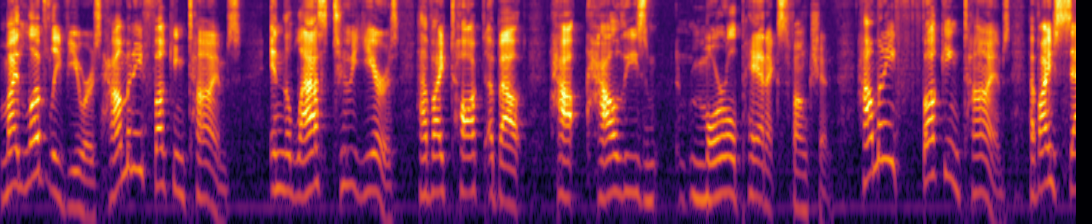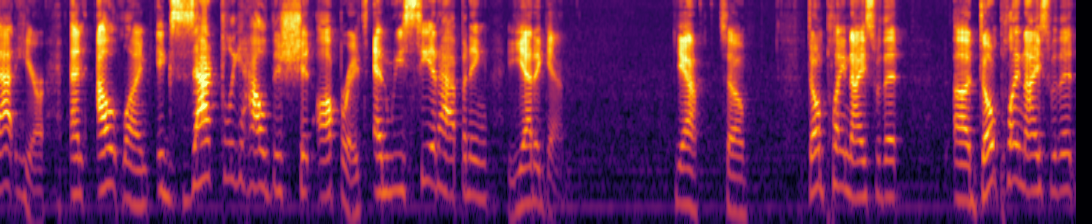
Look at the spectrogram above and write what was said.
my lovely viewers, how many fucking times in the last two years have I talked about how how these moral panics function? How many fucking times have I sat here and outlined exactly how this shit operates and we see it happening yet again? Yeah, so don't play nice with it. Uh, don't play nice with it.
